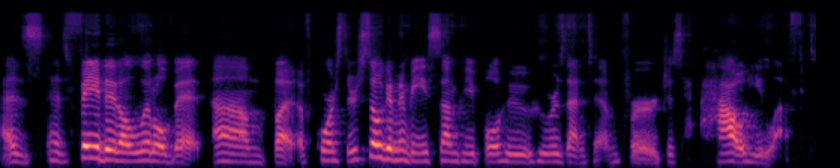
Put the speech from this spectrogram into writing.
has has faded a little bit. Um, but of course, there's still going to be some people who who resent him for just how he left.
